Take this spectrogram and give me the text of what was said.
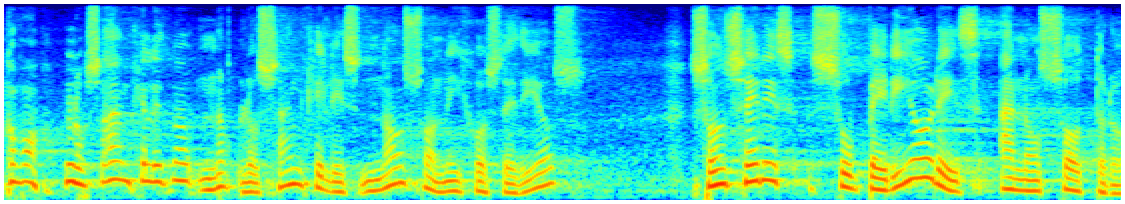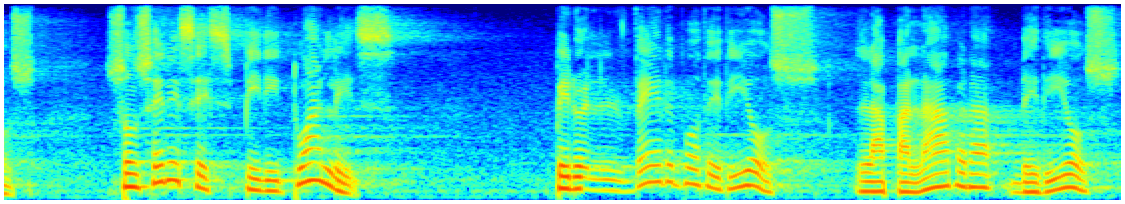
¿Cómo? ¿Los ángeles no? No, los ángeles no son hijos de Dios. Son seres superiores a nosotros. Son seres espirituales. Pero el verbo de Dios, la palabra de Dios,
